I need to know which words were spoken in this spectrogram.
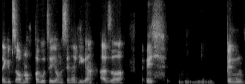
da gibt's auch noch ein paar gute Jungs in der Liga. Also ich bin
